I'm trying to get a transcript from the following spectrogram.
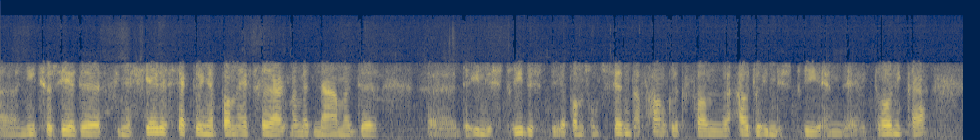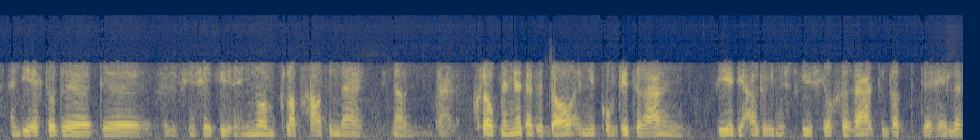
Uh, niet zozeer de financiële sector in Japan heeft geraakt, maar met name de, uh, de industrie. Dus Japan is ontzettend afhankelijk van de auto-industrie en de elektronica. En die heeft door de, de, de financiële crisis een enorme klap gehad. En daar, nou, daar kroop men net uit het dal en nu komt dit eraan. En weer die auto-industrie is heel geraakt doordat de hele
